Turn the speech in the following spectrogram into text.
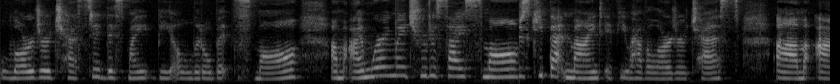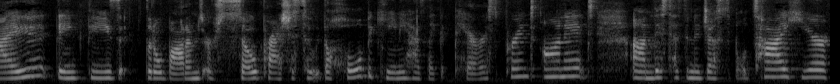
larger chested this might be a little bit small um, I'm wearing my true to size small just keep that in mind if you have a larger chest um, I think these little bottoms are so precious. So the whole bikini has like a Paris print on it. Um, this has an adjustable tie here.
